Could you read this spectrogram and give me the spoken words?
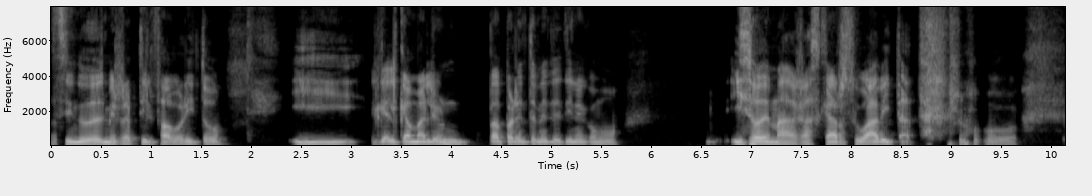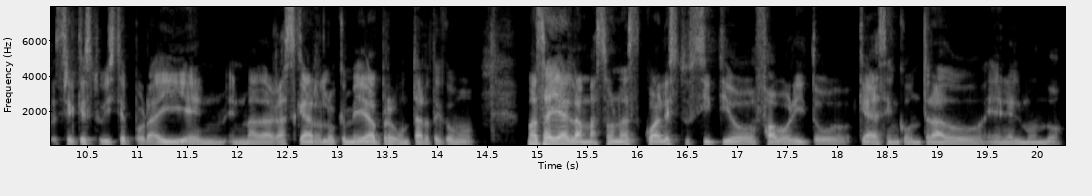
Sin duda es mi reptil favorito. Y el camaleón aparentemente tiene como hizo de Madagascar su hábitat. sé que estuviste por ahí en, en, Madagascar, lo que me iba a preguntarte como, más allá del Amazonas, ¿cuál es tu sitio favorito que has encontrado en el mundo?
